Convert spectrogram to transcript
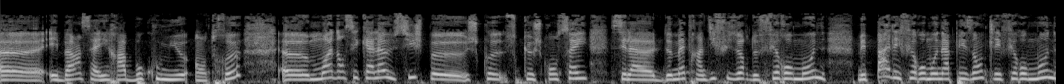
euh, et ben ça ira beaucoup mieux entre eux. Euh, moi, dans ces cas-là aussi, je peux, je- ce que je conseille, c'est de mettre un diffuseur de phéromones, mais pas les phéromones apaisantes, les phéromones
